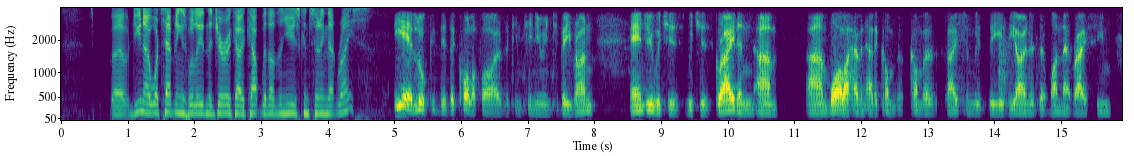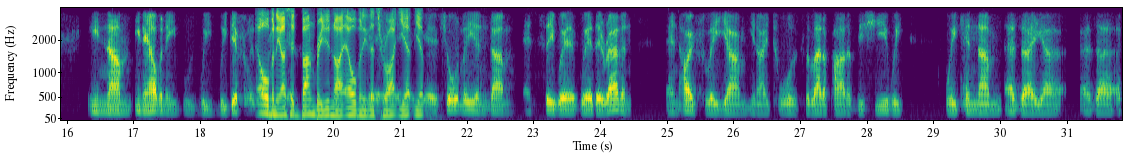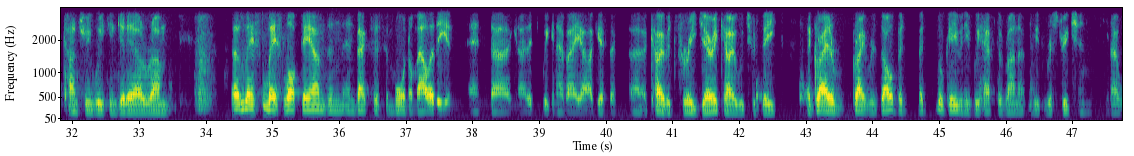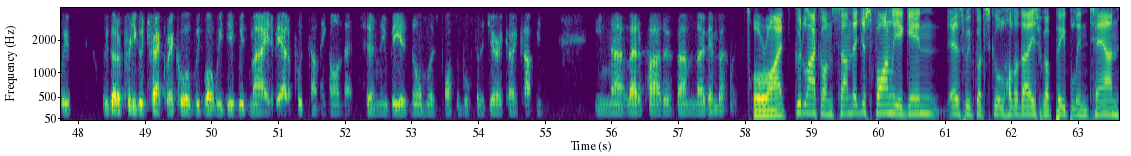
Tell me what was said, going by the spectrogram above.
uh, do you know what's happening as we're leading the Jericho Cup with other news concerning that race? Yeah, look, the, the qualifiers are continuing to be run, Andrew, which is which is great. And um, um, while I haven't had a conversation with the the owners that won that race in in um, in Albany, we we definitely Albany. I said Bunbury, didn't I? Albany. Yeah, that's right. Yep, yep. Yeah, shortly, and um, and see where, where they're at, and and hopefully, um, you know, towards the latter part of this year, we we can, um, as a uh, as a, a, country, we can get our um, uh, less less lockdowns and, and back to some more normality, and and uh, you know we can have a I guess a, a COVID free Jericho, which would be a great great result. But but look, even if we have to run it with restrictions, you know we've we've got a pretty good track record with what we did with May to be able to put something on that certainly will be as normal as possible for the Jericho Cup in in uh, latter part of um, November. All right. Good luck on Sunday. Just finally, again, as we've got school holidays, we've got people in town.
